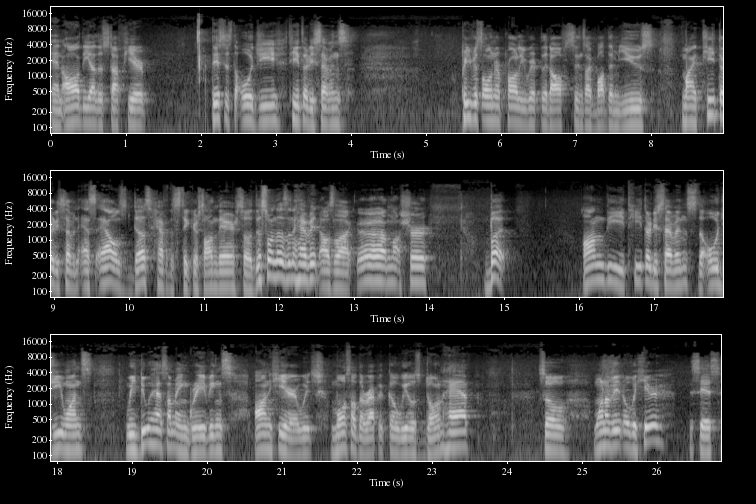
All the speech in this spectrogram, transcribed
and all the other stuff here. This is the OG T37s. Previous owner probably ripped it off since I bought them used. My T37 SLs does have the stickers on there. So this one doesn't have it. I was like, uh, I'm not sure. But on the T37s, the OG ones, we do have some engravings on here which most of the replica wheels don't have. So one of it over here, it says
